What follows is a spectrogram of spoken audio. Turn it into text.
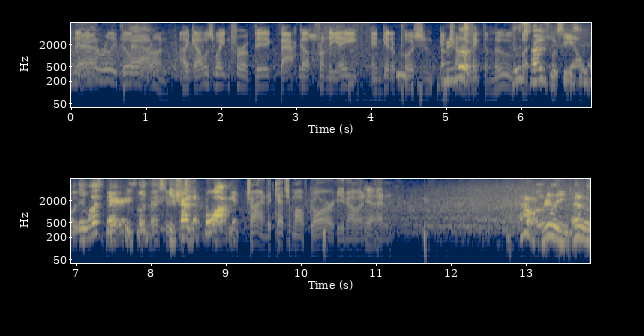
And they never really built yeah. a run. Like I was waiting for a big backup from the eight and get a push and, I mean, try look, to make the move. Whose But nose was he on? Well, it was Berry's, he he tried to block it. Trying to catch him off guard, you know, and, Yeah. and I don't really know.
